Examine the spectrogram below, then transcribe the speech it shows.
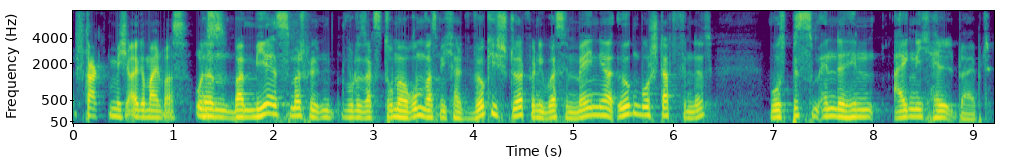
Fragt mich allgemein was. Ähm, bei mir ist zum Beispiel, wo du sagst drumherum, was mich halt wirklich stört, wenn die WrestleMania irgendwo stattfindet, wo es bis zum Ende hin eigentlich hell bleibt.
